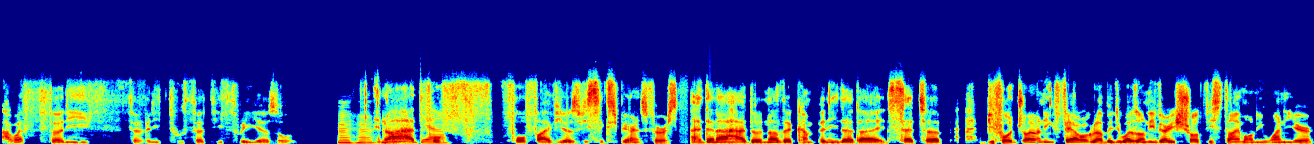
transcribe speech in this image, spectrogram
I was 30, 32, 33 years old. Mhm, You know, I had yeah. for f- four, five years this experience first. And then I had another company that I set up before joining Ferroglobe. It was only very short this time, only one year.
